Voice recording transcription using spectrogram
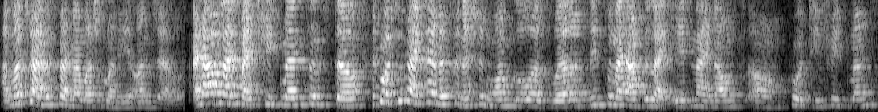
I'm not trying to spend that much money on gels. I have like my treatments and stuff. Protein I kind of finish in one go as well, at least when I have the like 8-9 ounce um, protein treatments.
